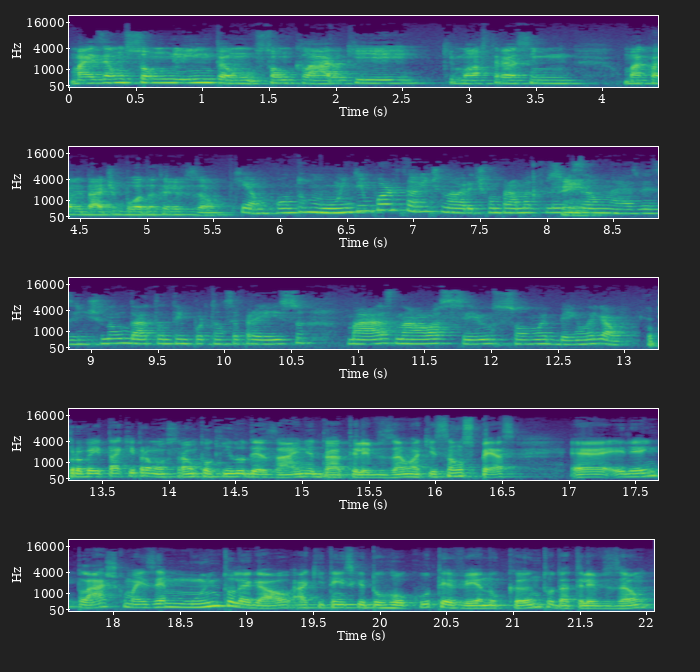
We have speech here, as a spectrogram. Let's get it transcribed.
mas é um som limpo, é um som claro que, que mostra assim uma qualidade boa da televisão. Que é um ponto muito importante na hora de comprar uma televisão, Sim. né? Às vezes a gente não dá tanta importância para isso, mas na OAC o som é bem legal. Aproveitar aqui para mostrar um pouquinho do design da televisão. Aqui são os pés. É, ele é em plástico, mas é muito legal. Aqui tem escrito Roku TV no canto da televisão.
